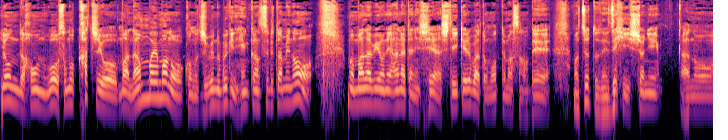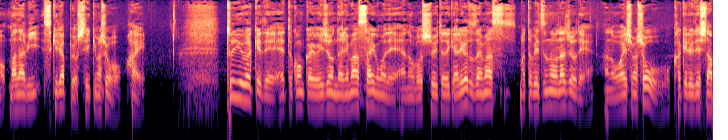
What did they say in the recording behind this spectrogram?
読んだ本を、その価値を、まあ何倍ものこの自分の武器に変換するための、まあ学びをね、あなたにシェアしていければと思ってますので、まあちょっとね、ぜひ一緒に、あの、学び、スキルアップをしていきましょう。はい。というわけで、えっと、今回は以上になります。最後まであのご視聴いただきありがとうございます。また別のラジオであのお会いしましょう。かけるでした。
